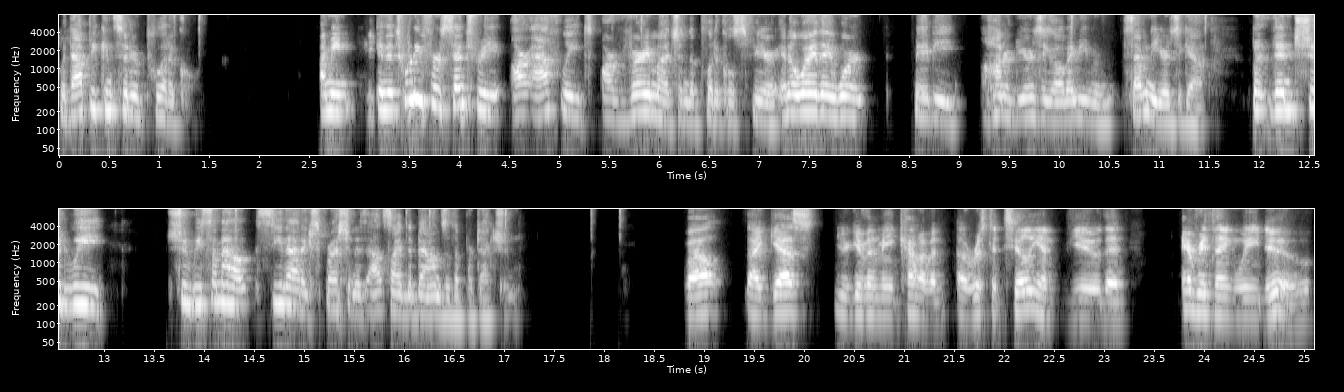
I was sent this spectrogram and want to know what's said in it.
would that be considered political? I mean, in the 21st century, our athletes are very much in the political sphere in a way they weren't maybe 100 years ago, maybe even 70 years ago. But then should we should we somehow see that expression as outside the bounds of the protection? Well, I guess you're giving me kind of an Aristotelian view that everything we do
